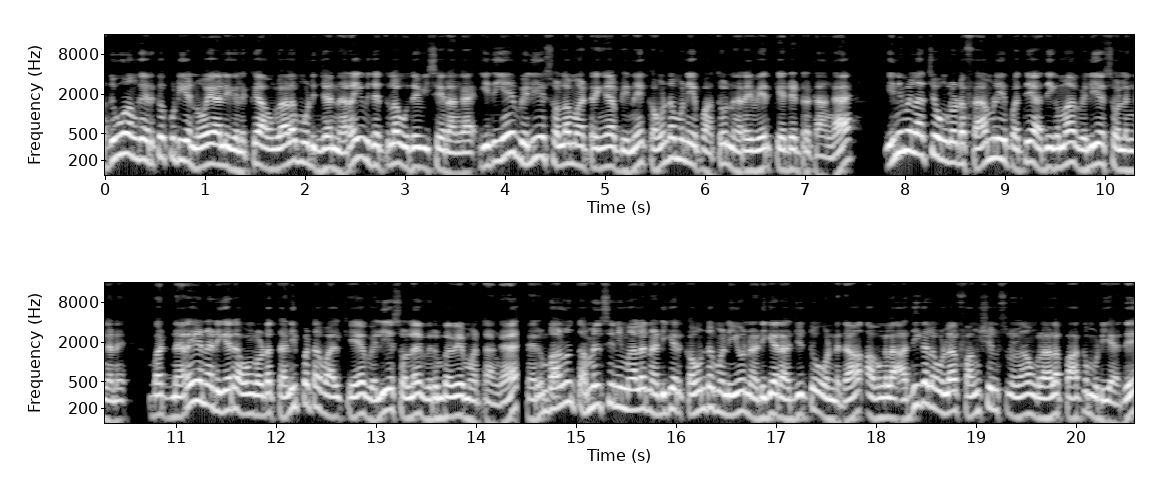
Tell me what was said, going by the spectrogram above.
அதுவும் அங்க இருக்கக்கூடிய நோயாளிகளுக்கு அவங்களால முடிஞ்ச நிறைய விதத்துல உதவி செய்யறாங்க இது ஏன் வெளியே சொல்ல மாட்டீங்க அப்படின்னு கவுண்டமணியை பார்த்தும் நிறைய பேர் கேட்டுட்டு இருக்காங்க. இனிமேலாச்சும் உங்களோட ஃபேமிலியை பற்றி அதிகமாக வெளியே சொல்லுங்கன்னு. பட் நிறைய நடிகர் அவங்களோட தனிப்பட்ட வாழ்க்கையை வெளியே சொல்ல விரும்பவே மாட்டாங்க. பெரும்பாலும் தமிழ் சினிமாவில் நடிகர் கவுண்டமணியும் நடிகர் அஜித்தும் ஒன்று தான் அவங்கள அதிக அளவில் ஃபங்க்ஷன்ஸ்லாம் உங்களால் பார்க்க முடியாது.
